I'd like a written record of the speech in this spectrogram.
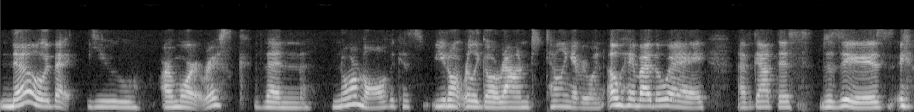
know that you are more at risk than normal because you don't really go around telling everyone, oh, hey, by the way, I've got this disease.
